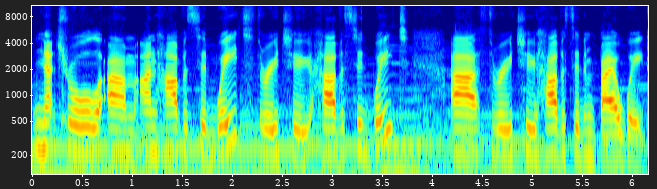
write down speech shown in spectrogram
natural um, unharvested wheat through to harvested wheat uh, through to harvested and bale wheat.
